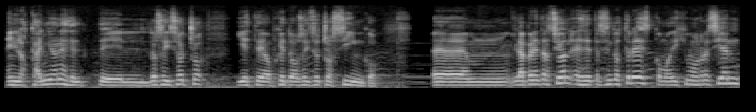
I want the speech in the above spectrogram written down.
en los cañones del, 268 y este objeto 268-5. Em, la penetración es de 303, como dijimos recién,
